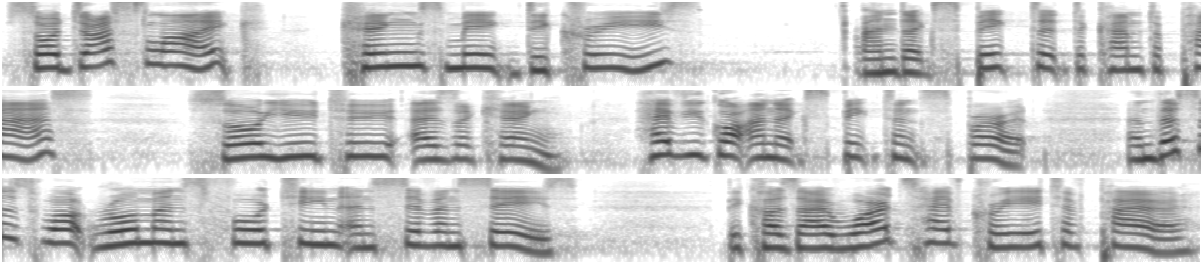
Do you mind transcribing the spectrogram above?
So just like kings make decrees and expect it to come to pass, so you too as a king. Have you got an expectant spirit? And this is what Romans 14 and 7 says because our words have creative power.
